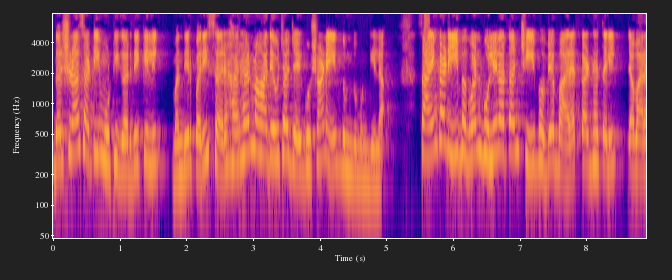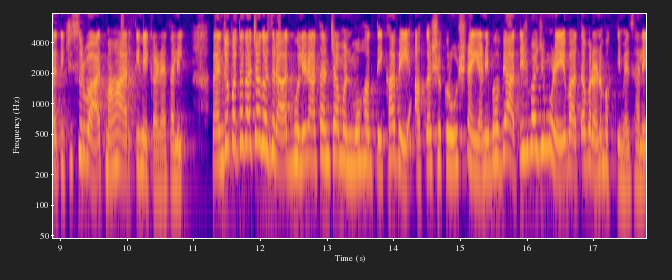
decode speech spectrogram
दर्शनासाठी मोठी गर्दी केली. मंदिर परिसर हर हर महादेवच्या जयघोषाने दुमदुमून गेला. सायंकाळी भगवान भोलेनाथांची भव्य बारात काढण्यात आली. या बारातीची सुरुवात महाआरतीने करण्यात आली. बँजो पथकाच्या गजरात भोलेनाथांच्या मनमोहक देखावे आकर्षक रोषणाई आणि भव्य आतिषबाजीमुळे वातावरण भक्तिमय झाले.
